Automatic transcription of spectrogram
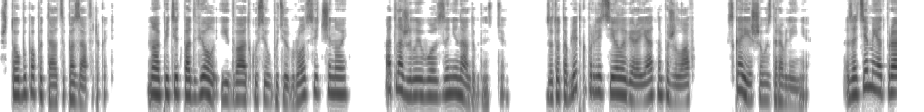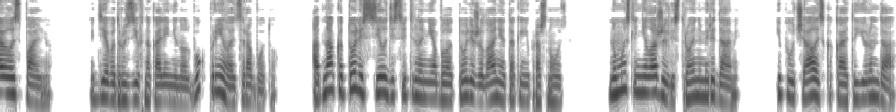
чтобы попытаться позавтракать. Но аппетит подвел, и, едва откусив бутерброд с ветчиной, отложила его за ненадобностью. Зато таблетка пролетела, вероятно, пожелав скорейшего выздоровления. Затем я отправилась в спальню, где, водрузив на колени ноутбук, принялась за работу. Однако то ли силы действительно не было, то ли желание так и не проснулось. Но мысли не ложились стройными рядами, и получалась какая-то ерунда.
